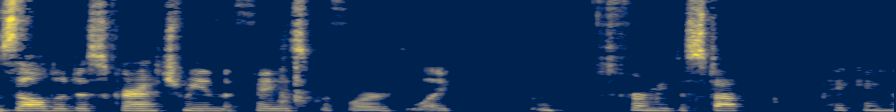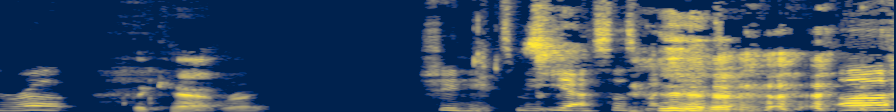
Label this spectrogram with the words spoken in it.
Zelda to Scratch Me in the Face before, like, for me to stop picking her up. The cat, right? She hates me. Yes, that's my cat. uh,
